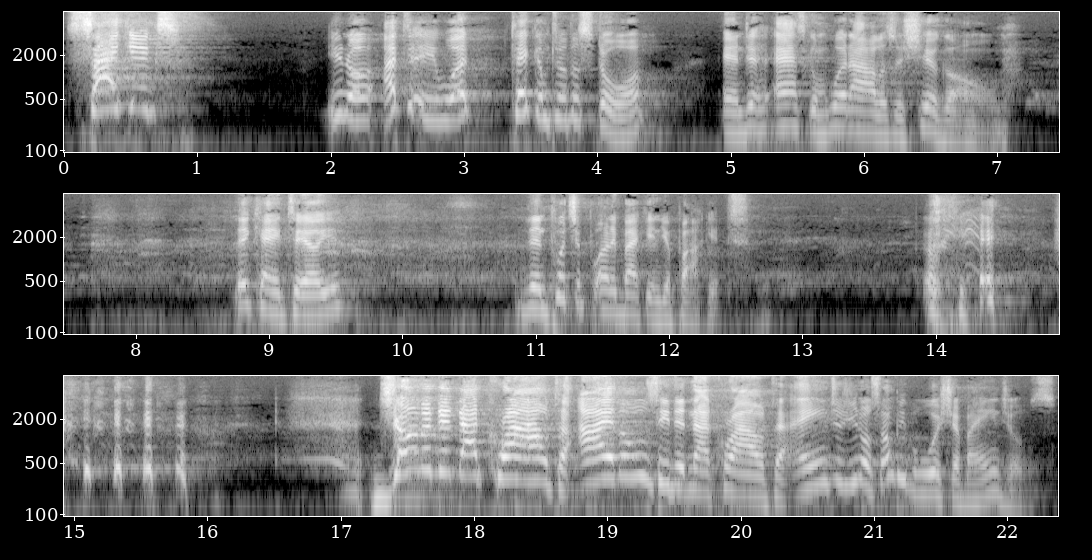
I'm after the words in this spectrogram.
Psychics. You know, I tell you what, take them to the store and just ask them what aisle is sugar on. They can't tell you. Then put your money back in your pocket. Okay? Jonah did not cry out to idols. He did not cry out to angels. You know, some people worship angels.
